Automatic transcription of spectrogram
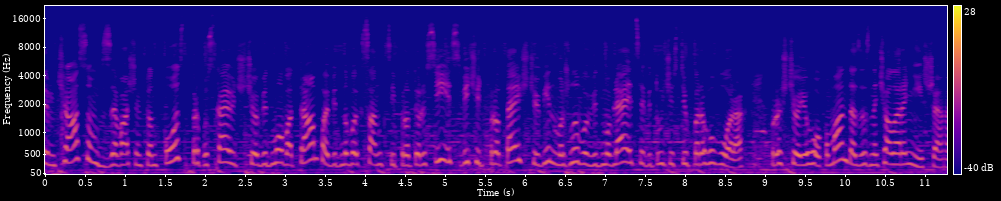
Тим часом в The Washington Post припускають, що відмова Трампа від нових санкцій проти Росії свідчить про те, що він можливо відмовляється від участі в переговорах, про що його команда зазначала раніше.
